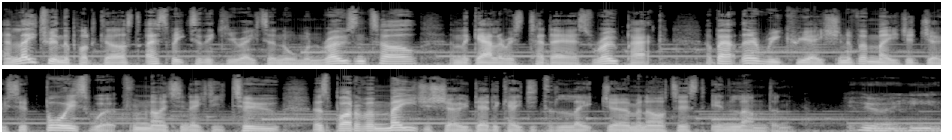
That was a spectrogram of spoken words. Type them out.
And later in the podcast, I speak to the curator Norman Rosenthal and the gallerist Thaddaeus Ropac about their recreation of a major Joseph Beuys work from 1982 as part of a major show dedicated to the late German artist in London. You know, he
